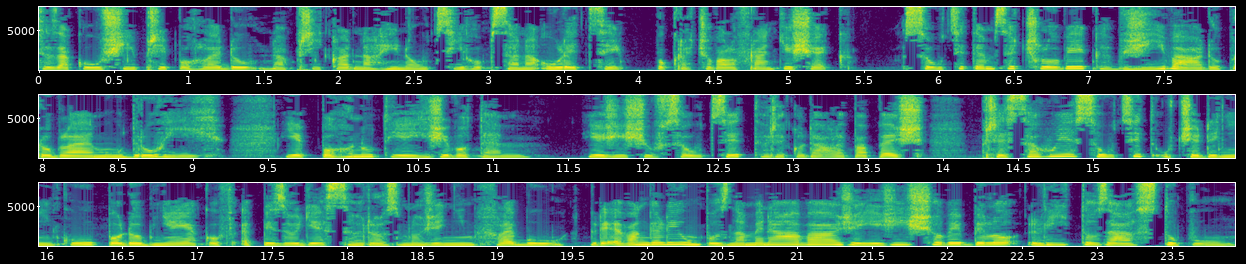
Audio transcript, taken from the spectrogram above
se zakouší při pohledu například na hynoucího psa na ulici, pokračoval František. Soucitem se člověk vžívá do problémů druhých, je pohnut jejich životem. Ježíšův soucit, řekl dále papež, přesahuje soucit učedníků podobně jako v epizodě s rozmnožením chlebů, kde evangelium poznamenává, že Ježíšovi bylo líto zástupů.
